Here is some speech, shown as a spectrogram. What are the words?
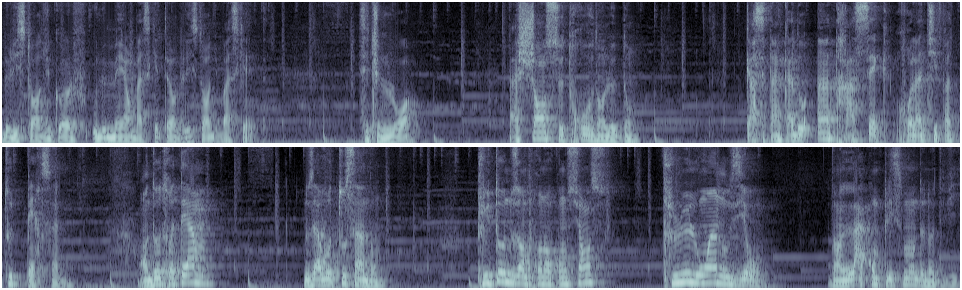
de l'histoire du golf ou le meilleur basketteur de l'histoire du basket. C'est une loi. La chance se trouve dans le don, car c'est un cadeau intrinsèque relatif à toute personne. En d'autres termes, nous avons tous un don. Plus tôt nous en prenons conscience, plus loin nous irons dans l'accomplissement de notre vie.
